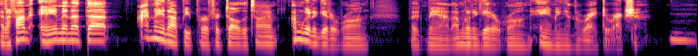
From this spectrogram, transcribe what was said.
And if I'm aiming at that, I may not be perfect all the time. I'm going to get it wrong, but man, I'm going to get it wrong aiming in the right direction. Mm.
